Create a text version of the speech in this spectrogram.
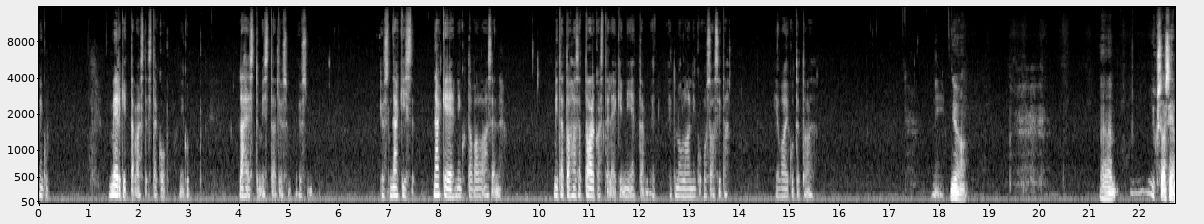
niin kuin merkittävästi sitä niin kuin lähestymistä, että jos, jos, jos näkis, näkee niin kuin tavallaan sen mitä tahansa tarkasteleekin niin, että, että, että me ollaan niin kuin osa sitä ja vaikutetaan. Niin. Joo. Yksi asia,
